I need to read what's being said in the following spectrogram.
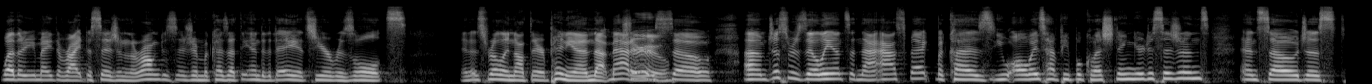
whether you made the right decision or the wrong decision, because at the end of the day, it's your results. And it's really not their opinion that matters. True. So, um, just resilience in that aspect because you always have people questioning your decisions. And so, just,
